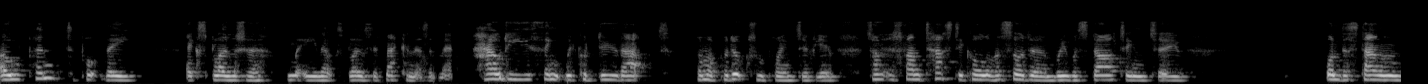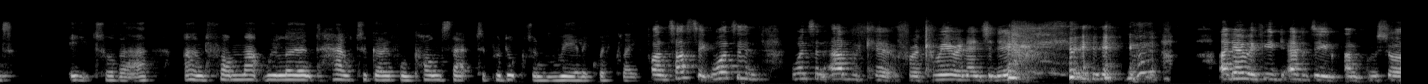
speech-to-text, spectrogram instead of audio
open to put the explosion, you know, explosive mechanism in. How do you think we could do that from a production point of view? So it was fantastic. All of a sudden, we were starting to understand each other and from that we learned how to go from concept to production really quickly. Fantastic. What's an what's an advocate for a career in engineering. I know if you ever do, I'm, I'm, sure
